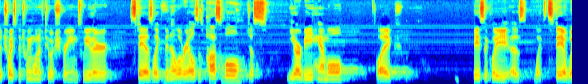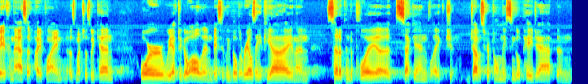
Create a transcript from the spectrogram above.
a choice between one of two extremes. We either stay as like vanilla Rails as possible, just ERB, HAML, like basically as like stay away from the asset pipeline as much as we can, or we have to go all in, basically build a Rails API and then set up and deploy a second like JavaScript only single page app and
